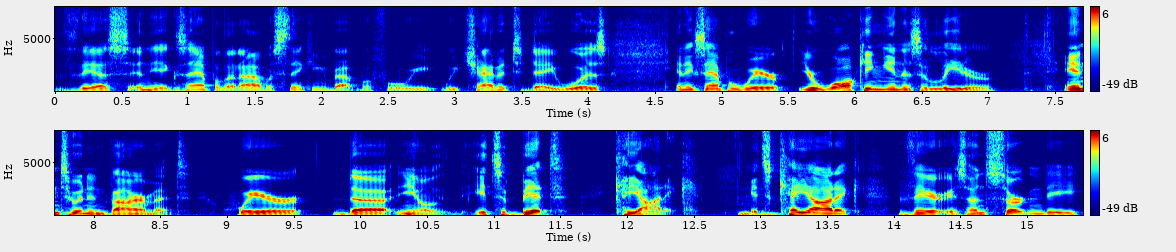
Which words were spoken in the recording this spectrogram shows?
this in the example that I was thinking about before we we chatted today was an example where you're walking in as a leader into an environment where the you know it's a bit chaotic. Mm-hmm. It's chaotic. There is uncertainty.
